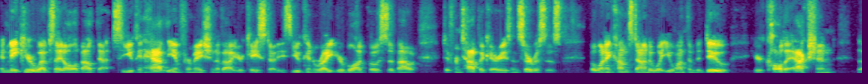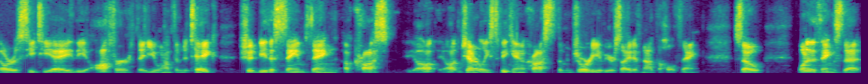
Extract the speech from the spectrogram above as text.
and make your website all about that. So you can have the information about your case studies. You can write your blog posts about different topic areas and services. But when it comes down to what you want them to do, your call to action or a CTA, the offer that you want them to take, should be the same thing across, uh, uh, generally speaking, across the majority of your site, if not the whole thing. So one of the things that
